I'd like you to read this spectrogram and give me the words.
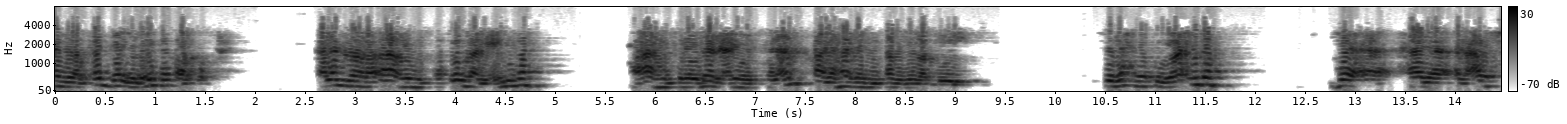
أن يرتد إليك طرفك. فلما رآه مستقرا عنده رآه سليمان عليه السلام قال هذا من فضل ربي. في لحظة واحدة جاء هذا العرش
